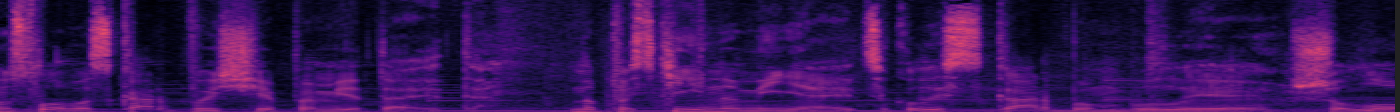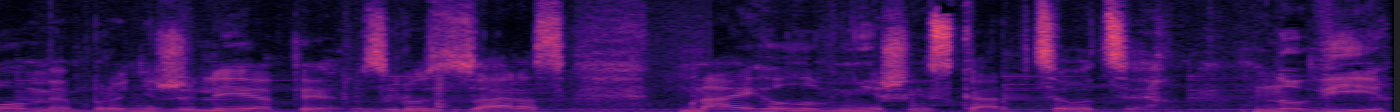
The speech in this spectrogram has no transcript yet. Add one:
Ну, слово скарб ви ще пам'ятаєте. Ну, постійно міняється. Колись скарбом були шоломи, бронежилети. Зараз найголовніший скарб це оце. Нові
